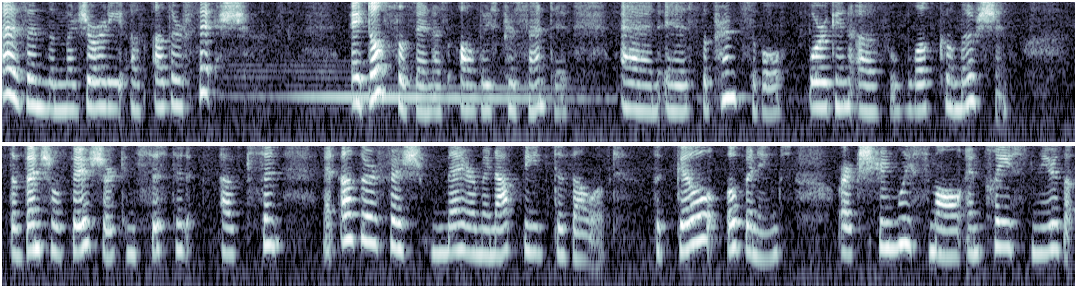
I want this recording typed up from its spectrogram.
as in the majority of other fish. A dorsal fin is always presented and is the principal organ of locomotion. The ventral fish are consistent absent and other fish may or may not be developed. The gill openings are extremely small and placed near the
